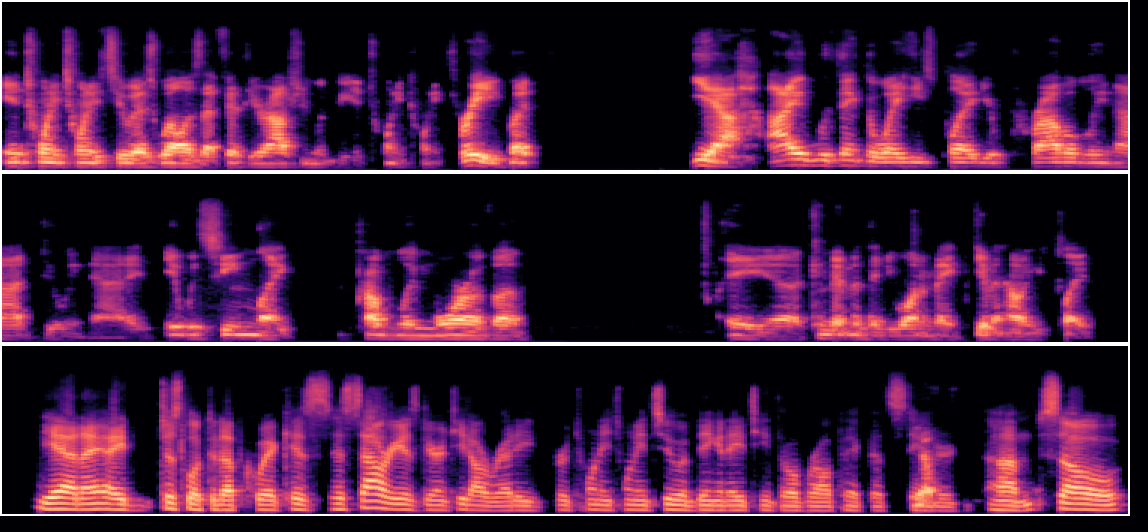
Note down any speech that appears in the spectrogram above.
in 2022 as well as that fifth year option would be in 2023. But yeah, I would think the way he's played, you're probably not doing that. It, it would seem like probably more of a a uh, commitment that you want to make given how he's played. Yeah, and I, I just looked it up quick. His his salary is guaranteed already for 2022, and being an 18th overall pick, that's standard. Um, so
